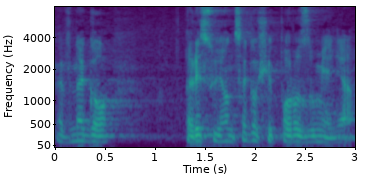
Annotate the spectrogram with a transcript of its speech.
pewnego rysującego się porozumienia,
